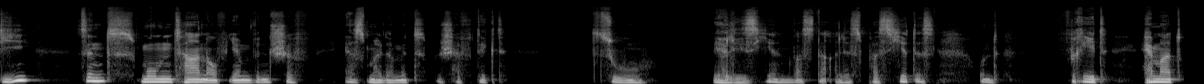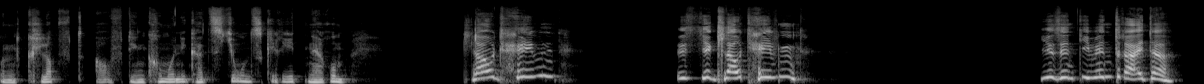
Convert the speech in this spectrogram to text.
Die sind momentan auf ihrem Windschiff erstmal damit beschäftigt, zu realisieren, was da alles passiert ist. Und Fred hämmert und klopft auf den Kommunikationsgeräten herum. Cloudhaven? Ist hier Cloudhaven? Hier sind die Windreiter.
